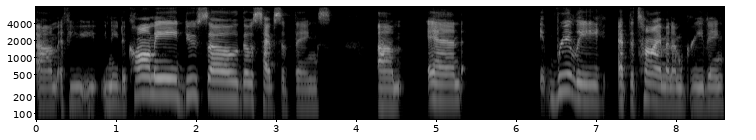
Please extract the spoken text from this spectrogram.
Um, if you, you, need to call me, do so, those types of things. Um, and it really, at the time, and I'm grieving,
